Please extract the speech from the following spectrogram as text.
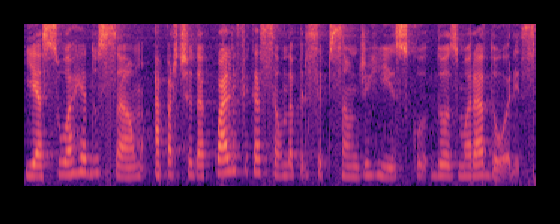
e a sua redução a partir da qualificação da percepção de risco dos moradores.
